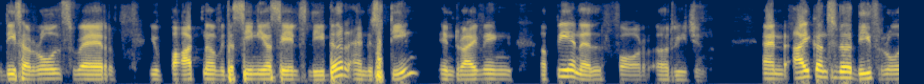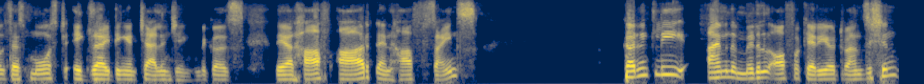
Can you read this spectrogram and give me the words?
These are roles where you partner with a senior sales leader and his team in driving a P&L for a region. And I consider these roles as most exciting and challenging because they are half art and half science. Currently i'm in the middle of a career transition.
